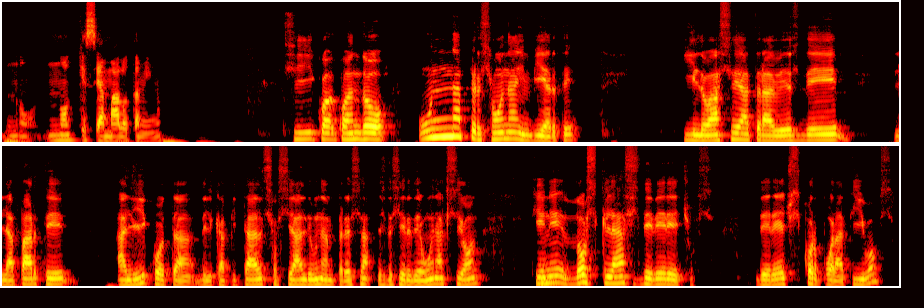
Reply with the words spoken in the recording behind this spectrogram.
no, no que sea malo también, ¿no? Sí, cuando una persona invierte y lo hace a través de la parte alícuota del capital social de una empresa, es decir, de una acción, tiene dos clases de derechos, derechos corporativos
